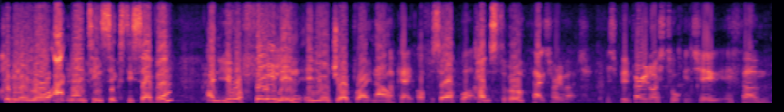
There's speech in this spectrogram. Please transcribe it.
Criminal Law Act 1967, and you are failing in your job right now, Okay. officer, Well, constable. Thanks very much. It's been very nice talking to you. If um,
